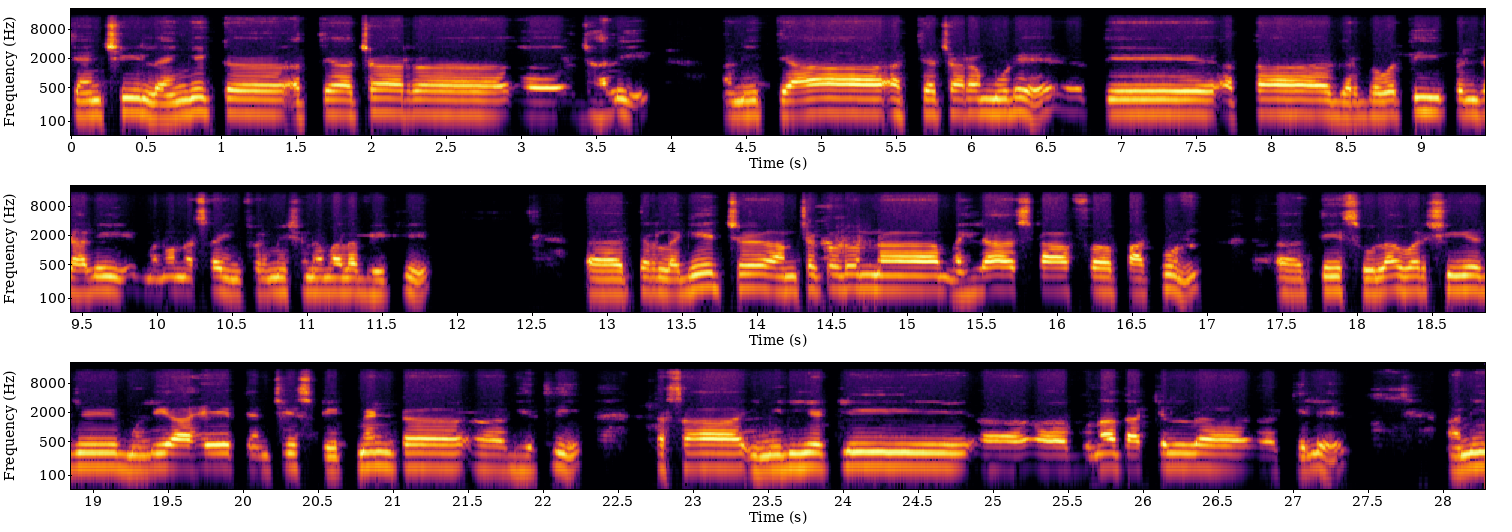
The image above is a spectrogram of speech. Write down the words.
त्यांची लैंगिक अत्याचार झाली आणि त्या अत्याचारामुळे ते आता गर्भवती पण झाली म्हणून असं इन्फॉर्मेशन आम्हाला भेटली. तर लगेच आमच्याकडून महिला स्टाफ पाठवून ते सोळा वर्षीय जे मुली आहे त्यांची स्टेटमेंट घेतली. तसा इमिडिएटली गुन्हा दाखल केले. आणि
